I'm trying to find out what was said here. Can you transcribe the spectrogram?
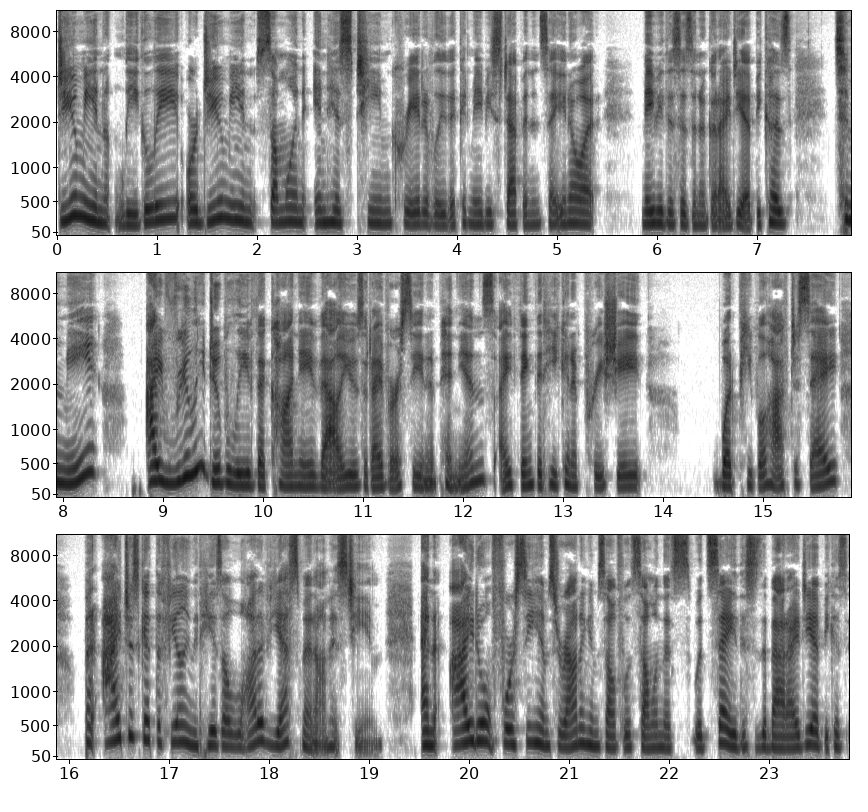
do you mean legally or do you mean someone in his team creatively that could maybe step in and say, you know what, maybe this isn't a good idea? Because to me, I really do believe that Kanye values a diversity in opinions. I think that he can appreciate what people have to say. But I just get the feeling that he has a lot of yes men on his team. And I don't foresee him surrounding himself with someone that would say this is a bad idea because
